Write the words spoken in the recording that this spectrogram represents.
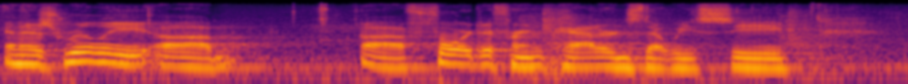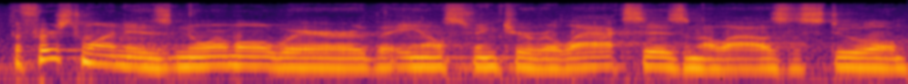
And there's really um, uh, four different patterns that we see. The first one is normal, where the anal sphincter relaxes and allows the stool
